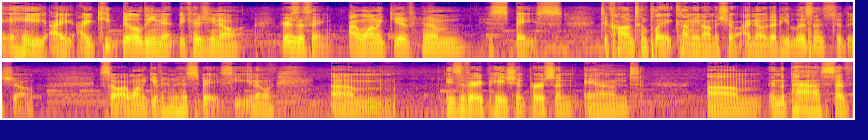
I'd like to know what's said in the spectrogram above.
He, I, I keep building it because you know, here's the thing: I want to give him his space to contemplate coming on the show. I know that he listens to the show, so I want to give him his space. He, you know, um, he's a very patient person, and um, in the past, I've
